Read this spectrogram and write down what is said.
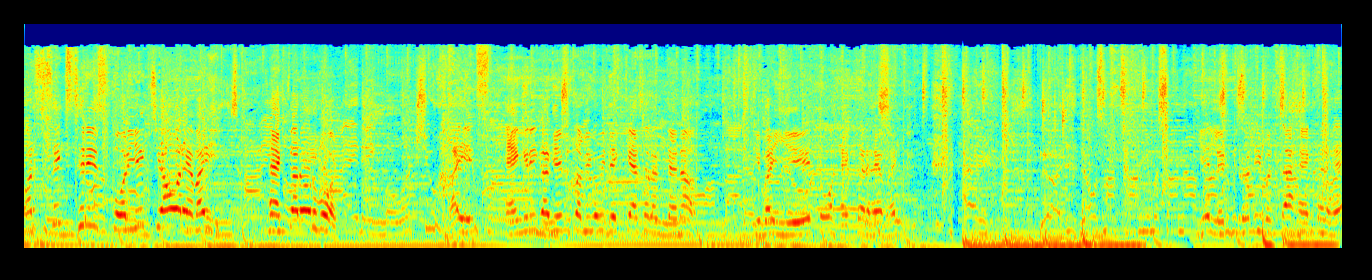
और सिक्स थ्री स्कोर ये क्या हो रहा है भाई? हैकर और वोट भाई एंग्री का गेम कभी कभी देख के ऐसा लगता है ना, कि भाई ये तो हैकर है भाई। ये लिटरली बंदा हैकर है।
